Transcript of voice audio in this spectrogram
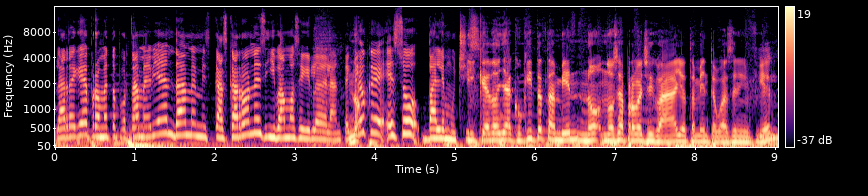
La regué, prometo portarme bien, dame mis cascarrones y vamos a seguirle adelante. No. Creo que eso vale muchísimo. Y que doña Cuquita también no, no se aprovecha y dijo, ah, yo también te voy a ser infiel.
